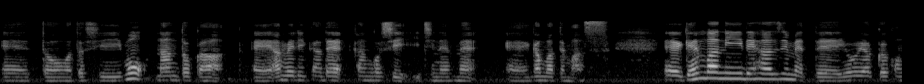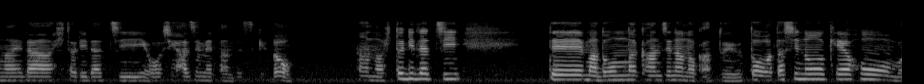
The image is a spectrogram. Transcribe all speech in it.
えっ、と私もなんとか、えーアメリカで看護師1年目、えー頑張ってます。えー現場に出始めてようやくこの間独り立ちをし始めたんですけどあの独り立ちって、まあ、どんな感じなのかというと私のケアホーム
